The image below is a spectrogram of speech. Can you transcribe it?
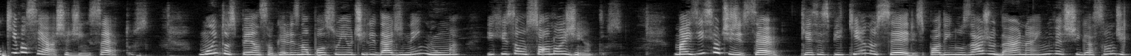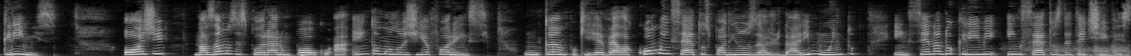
O que você acha de insetos? Muitos pensam que eles não possuem utilidade nenhuma e que são só nojentos. Mas e se eu te disser que esses pequenos seres podem nos ajudar na investigação de crimes? Hoje nós vamos explorar um pouco a entomologia forense, um campo que revela como insetos podem nos ajudar e muito em cena do crime insetos detetíveis.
